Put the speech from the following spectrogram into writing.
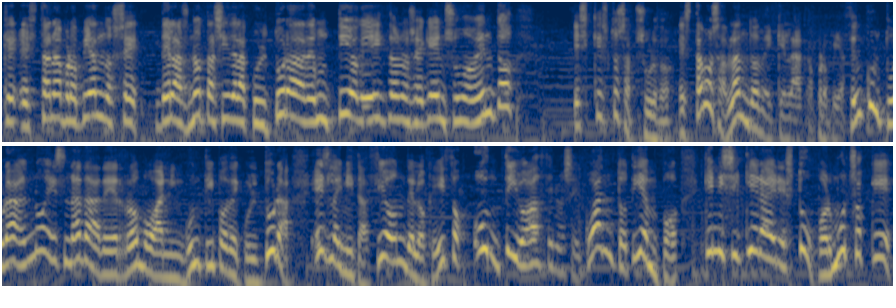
que están apropiándose de las notas y de la cultura de un tío que hizo no sé qué en su momento, es que esto es absurdo. Estamos hablando de que la apropiación cultural no es nada de robo a ningún tipo de cultura, es la imitación de lo que hizo un tío hace no sé cuánto tiempo, que ni siquiera eres tú, por mucho que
